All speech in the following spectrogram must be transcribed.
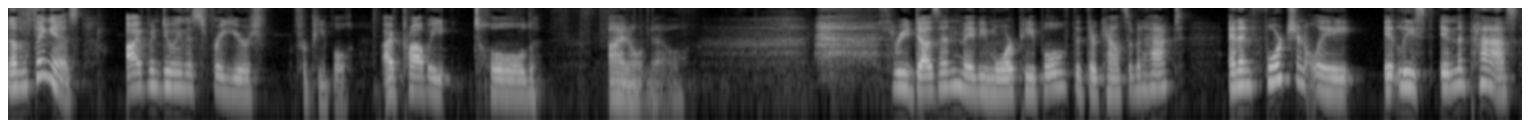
Now, the thing is, I've been doing this for years for people. I've probably told, I don't know, three dozen, maybe more people that their accounts have been hacked. And unfortunately, at least in the past,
